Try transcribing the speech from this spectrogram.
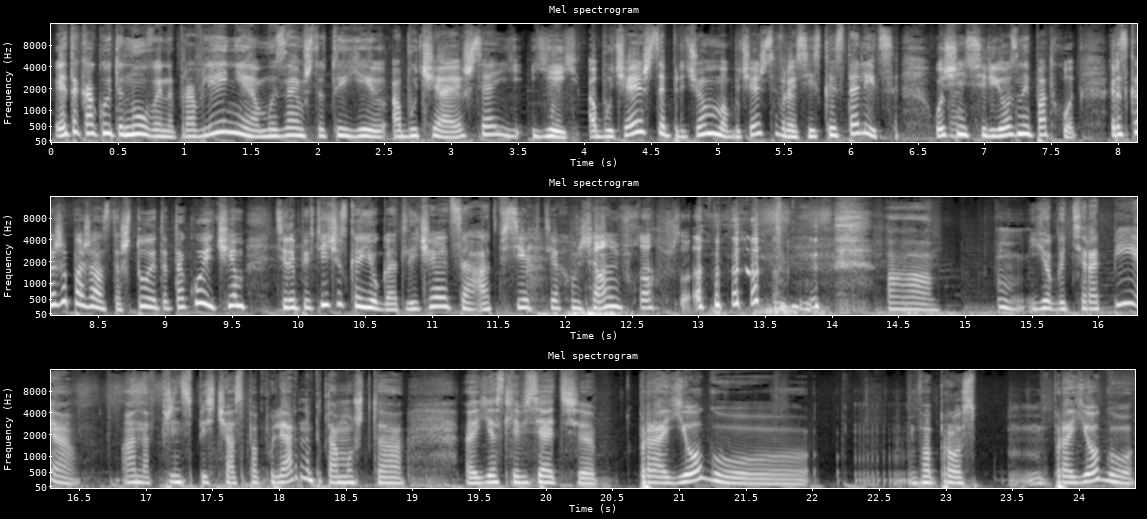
это какое-то новое направление. Мы знаем, что ты ею обучаешься, ей обучаешься, причем обучаешься в российской столице. Очень серьезный подход. Расскажи, пожалуйста, что это такое чем терапевтическая йога отличается от всех тех... А, йога-терапия, она, в принципе, сейчас популярна, потому что э, если взять э, про йогу, вопрос про йогу,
